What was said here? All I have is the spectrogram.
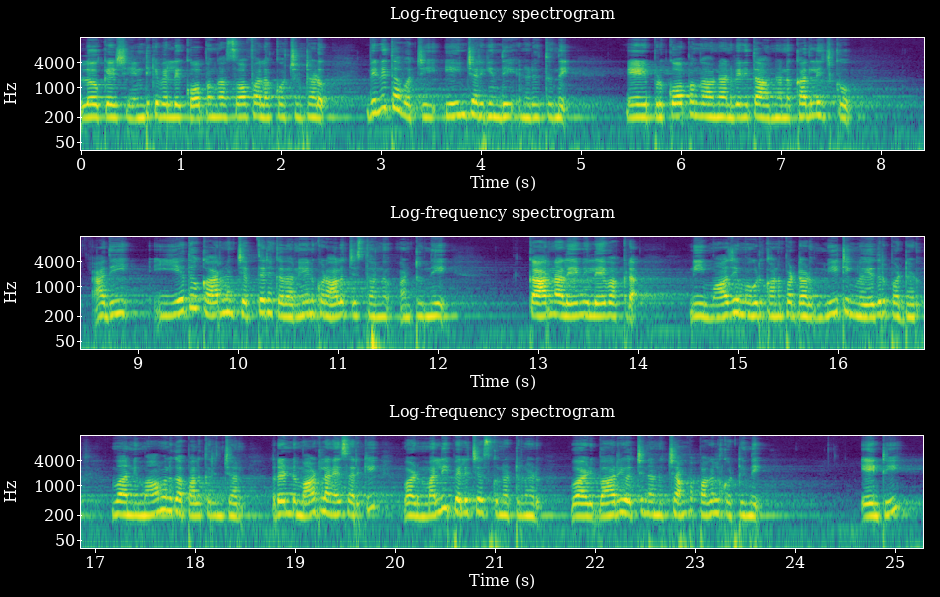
లోకేష్ ఇంటికి వెళ్ళి కోపంగా సోఫాలో కూర్చుంటాడు. వినిత వచ్చి ఏం జరిగింది? అని అడుగుతుంది. నేను ఇప్పుడు కోపంగా ఉన్నాను వినిత నన్ను కదిలించుకో. అది ఏదో కారణం చెప్తేనే కదా నేను కూడా ఆలోచిస్తాను అంటుంది. కారణాలు ఏమీ లేవు అక్కడ. నీ మాజీ మొగుడు కనపడ్డాడు మీటింగ్లో ఎదురుపడ్డాడు. వాడిని మామూలుగా పలకరించాను. రెండు మాటలు అనేసరికి వాడు మళ్ళీ పెళ్ళి చేసుకున్నట్టున్నాడు. వాడి భార్య వచ్చి నన్ను చంప పగలు కొట్టింది. ఏంటి?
